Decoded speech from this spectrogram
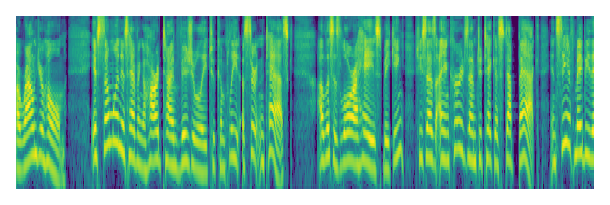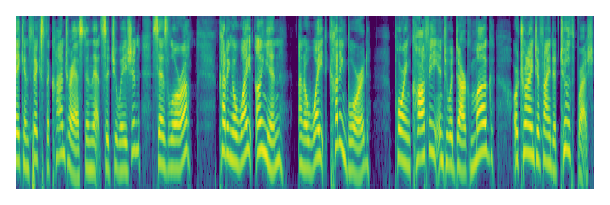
around your home. If someone is having a hard time visually to complete a certain task, uh, this is Laura Hayes speaking. She says, I encourage them to take a step back and see if maybe they can fix the contrast in that situation, says Laura cutting a white onion on a white cutting board, pouring coffee into a dark mug, or trying to find a toothbrush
